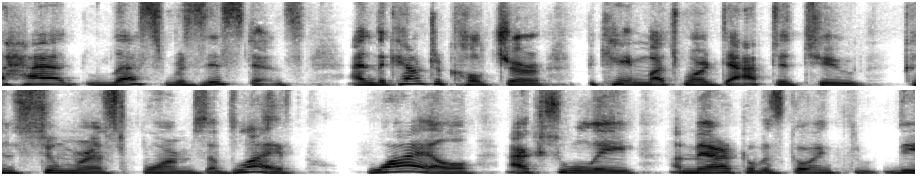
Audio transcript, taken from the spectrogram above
had less resistance and the counterculture became much more adapted to consumerist forms of life while actually America was going through the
